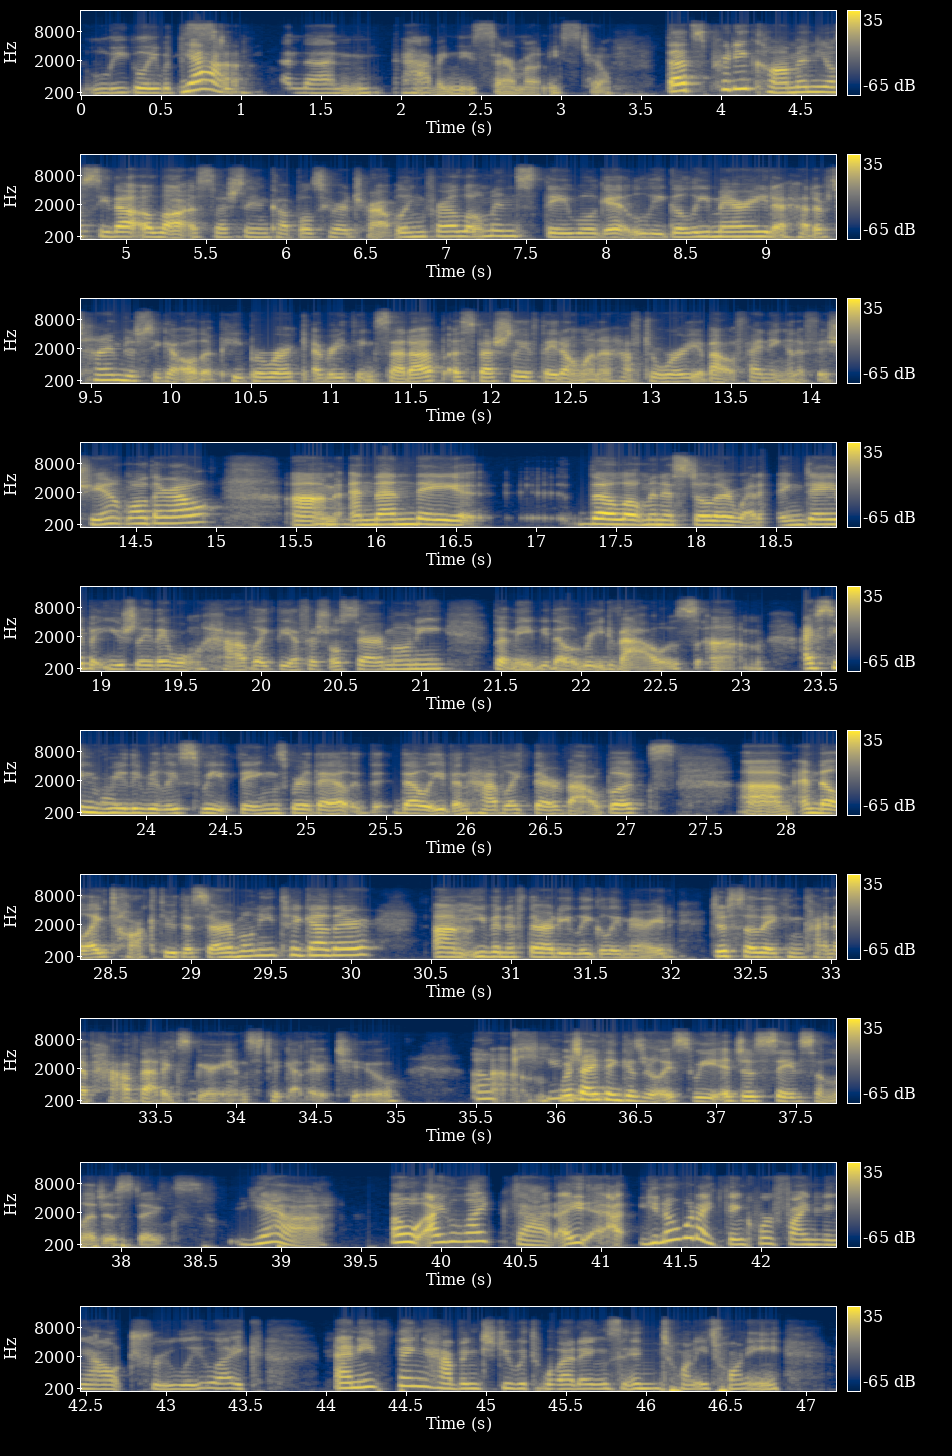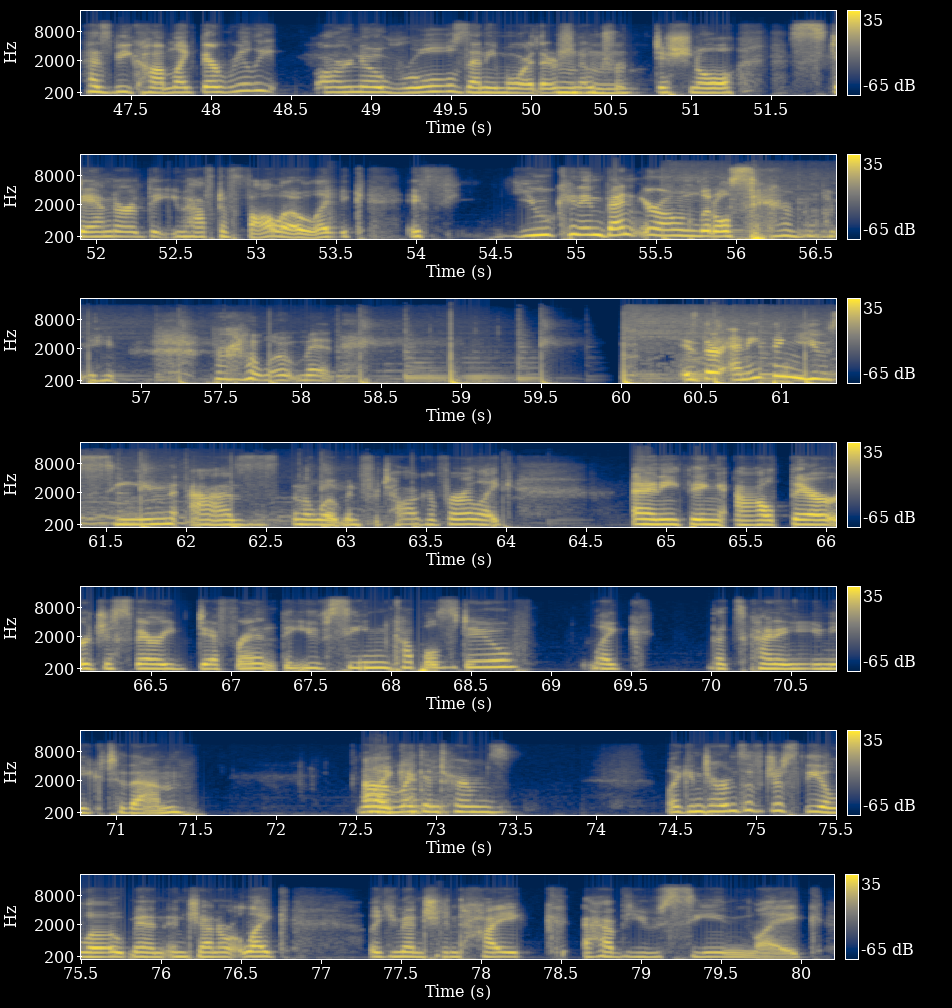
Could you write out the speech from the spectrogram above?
legally with the Yeah. and then having these ceremonies too. That's pretty common. You'll see that a lot, especially in couples who are traveling for elopements. They will get legally married ahead of time just to get all the paperwork, everything set up, especially if they don't want to have to worry about finding an officiant while they're out. Um, Mhm. And then they, the elopement is still their wedding day, but usually they won't have like the official ceremony, but maybe they'll read vows. Um, I've seen really, really sweet things where they'll they'll even have like their vow books, um, and they'll like talk through the ceremony together um, even if they're already legally married, just so they can kind of have that experience together too, Oh, um, which I think is really sweet. It just saves some logistics. Yeah. Oh, I like that. I you know what I think we're finding out truly like anything having to do with weddings in 2020 has become like there really are no rules anymore. There's no Mhm. traditional standard that you have to follow. Like if you can invent your own little ceremony for an elopement. Is there anything you've seen as an elopement photographer like anything out there or just very different that you've seen couples do like that's kind of unique to them Like, like Um, like in terms, like in terms of just the elopement in general like like you mentioned hike have you seen like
